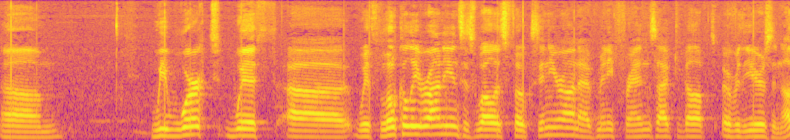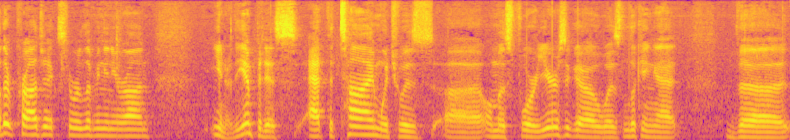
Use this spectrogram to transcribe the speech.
Um, we worked with, uh, with local Iranians as well as folks in Iran. I have many friends I've developed over the years in other projects who are living in Iran. You know, the impetus at the time, which was uh, almost four years ago, was looking at the,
